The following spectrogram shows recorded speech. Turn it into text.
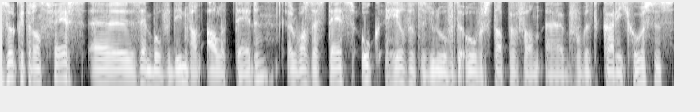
Zulke transfers eh, zijn bovendien van alle tijden. Er was destijds ook heel veel te doen over de overstappen van eh, bijvoorbeeld Carrie Goossens,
